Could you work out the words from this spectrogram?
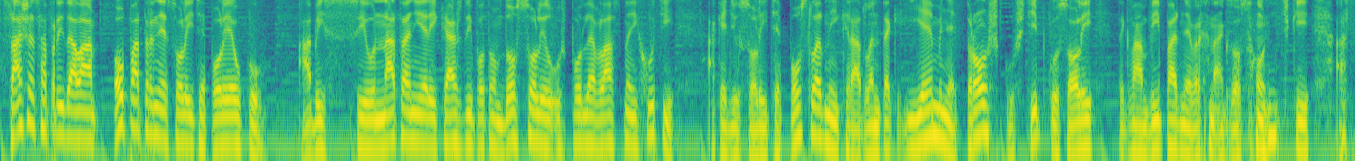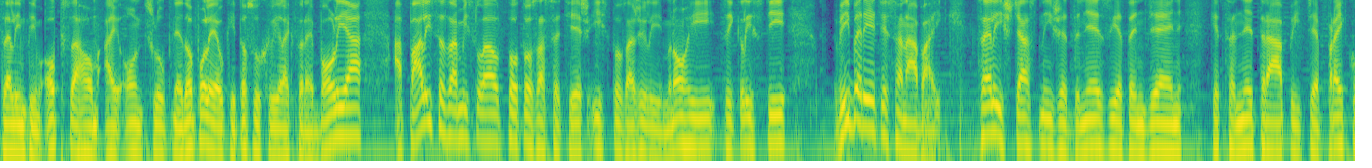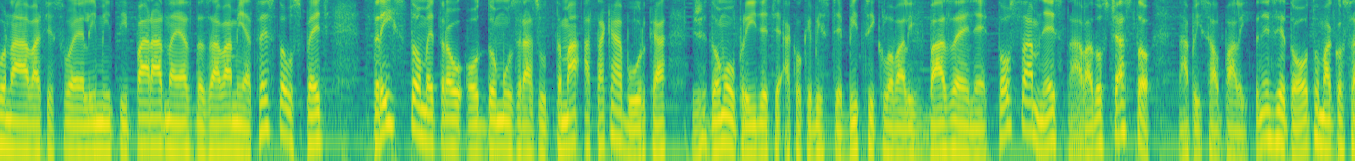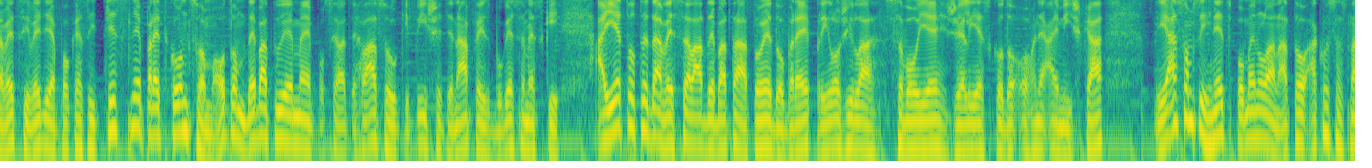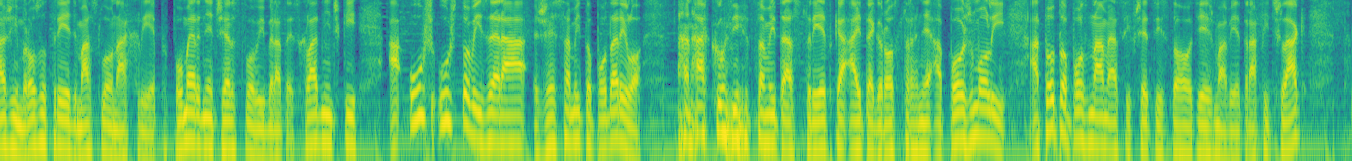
Saša sa pridala, opatrne solíte polievku aby si ju na tanieri každý potom dosolil už podľa vlastnej chuti. A keď ju solíte posledný krát len tak jemne trošku štipku soli, tak vám vypadne vrchnák zo solničky a s celým tým obsahom aj on člúpne do polievky. To sú chvíle, ktoré bolia. A Pali sa zamyslel, toto zase tiež isto zažili mnohí cyklisti. Vyberiete sa na bajk. Celý šťastný, že dnes je ten deň, keď sa netrápite, prekonávate svoje limity, parádna jazda za vami a cestou späť 300 metrov od domu zrazu tma a taká búrka, že domov prídete ako keby ste bicyklovali v bazéne. To sa mne stáva dosť často, napísal Pali. Dnes je to o tom, ako sa veci vedia pokaziť tesne pred koncom. O tom debatujeme, posielate hlasovky, píšete na Facebook, SMS-ky. A je to teda veselá debata a to je dobré. Priložila svoje želiesko do ohňa aj Miška. Ja som si hneď spomenula na to, ako sa snažím rozotrieť maslo na chlieb, pomerne čerstvo vybraté z chladničky a už už to vyzerá, že sa mi to podarilo. A nakoniec sa mi tá striedka aj tak roztrhne a požmolí. A toto poznáme asi všetci z toho, tiež ma vie trafiť šlak.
